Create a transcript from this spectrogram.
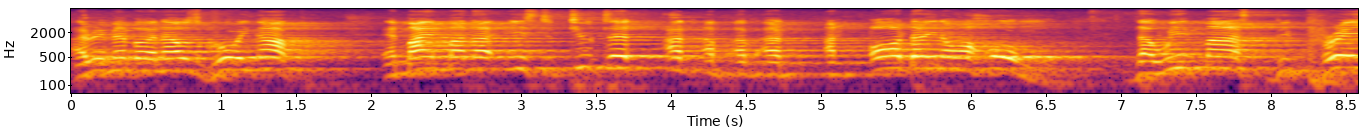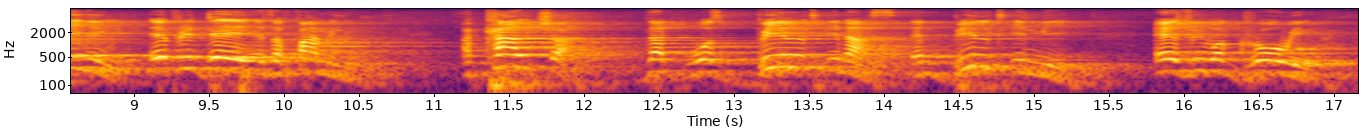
I remember when I was growing up, and my mother instituted an, an order in our home that we must be praying every day as a family. A culture that was built in us and built in me as we were growing.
